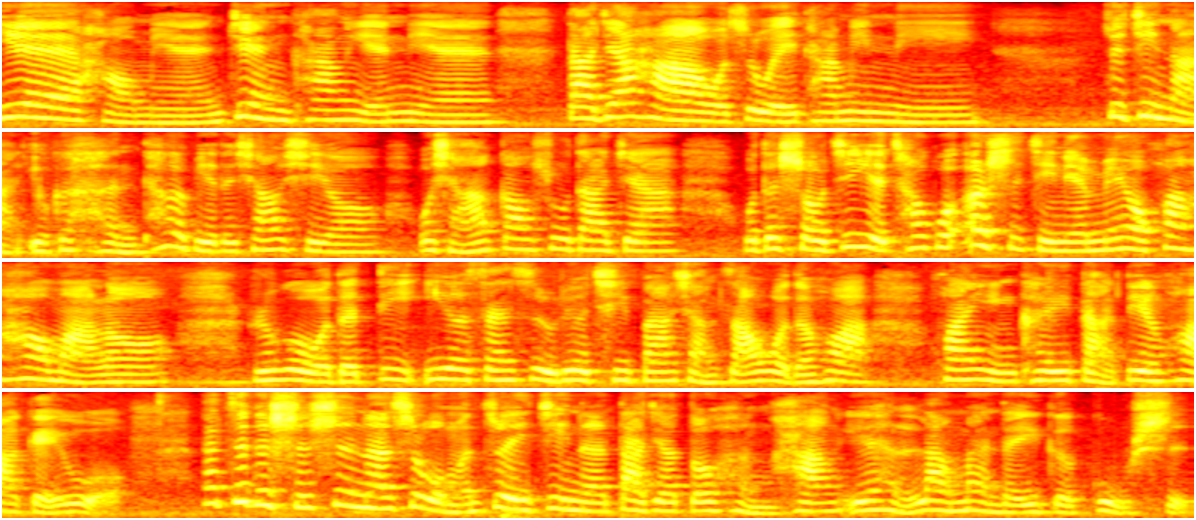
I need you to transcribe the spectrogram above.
夜好眠，健康延年。大家好，我是维他命尼。最近啊，有个很特别的消息哦，我想要告诉大家，我的手机也超过二十几年没有换号码喽。如果我的第一二三四五六七八想找我的话，欢迎可以打电话给我。那这个时事呢，是我们最近呢大家都很夯也很浪漫的一个故事。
